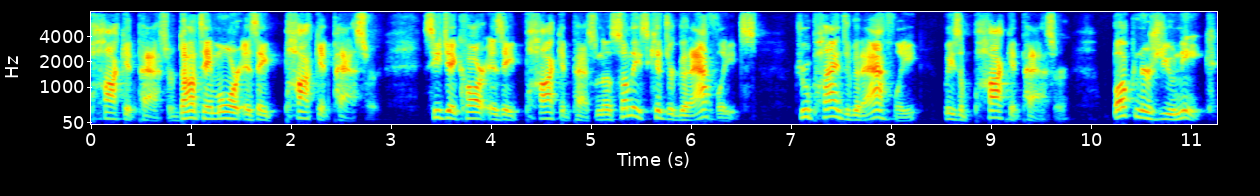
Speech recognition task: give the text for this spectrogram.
pocket passer. Dante Moore is a pocket passer. CJ Carr is a pocket passer. Now, some of these kids are good athletes. Drew Pyne's a good athlete, but he's a pocket passer. Buchner's unique.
